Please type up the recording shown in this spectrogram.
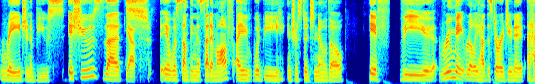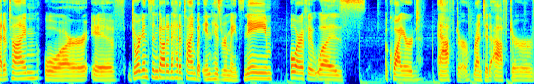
rage and abuse issues, that yep. it was something that set him off. I would be interested to know, though, if the roommate really had the storage unit ahead of time, or if Jorgenson got it ahead of time, but in his roommate's name, or if it was acquired after, rented after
